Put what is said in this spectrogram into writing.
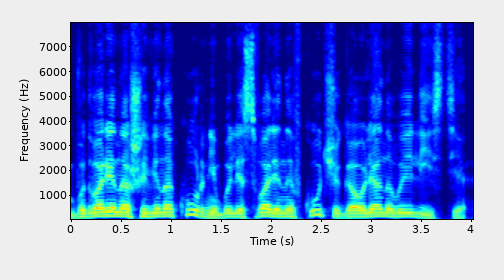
Во дворе нашей винокурни были свалены в кучу гауляновые листья.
